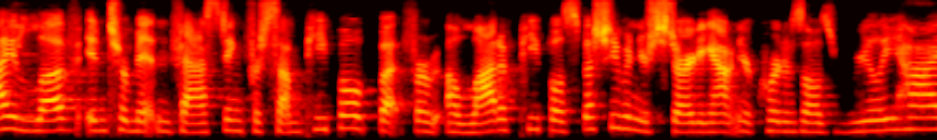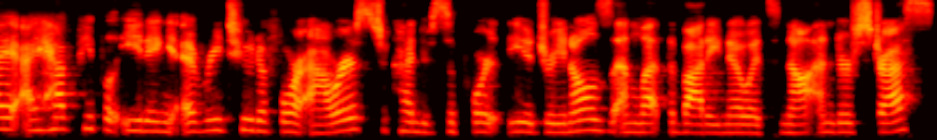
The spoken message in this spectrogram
I love intermittent fasting for some people, but for a lot of people, especially when you're starting out and your cortisol is really high, I have people eating every two to four hours to kind of support the adrenals and let the body know it's not under stress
